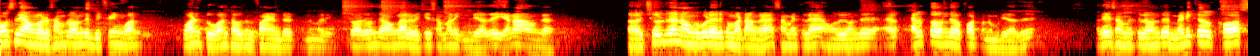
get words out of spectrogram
மோஸ்ட்லி அவங்களோட சம்பளம் வந்து between one one two one thousand five hundred அந்த மாதிரி. ஸோ அது வந்து அவங்களால வச்சு சமாளிக்க முடியாது. ஏன்னா அவங்க சில்ட்ரன் அவங்க கூட இருக்க மாட்டாங்க. சமயத்தில் அவங்களுக்கு வந்து ஹெல்ப்பை வந்து அஃபோர்ட் பண்ண முடியாது. அதே சமயத்தில் வந்து மெடிக்கல் காஸ்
